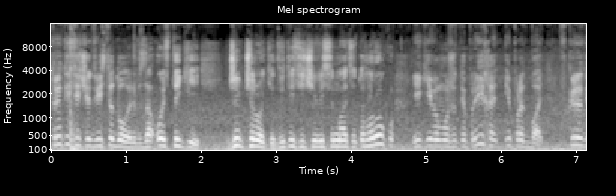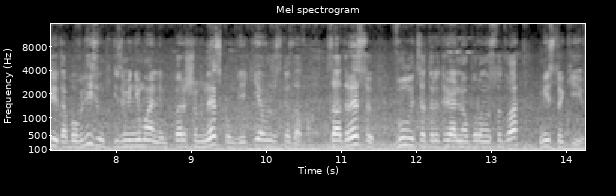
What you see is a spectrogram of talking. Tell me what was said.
3200 доларів за ось такий Jeep Cherokee 2018 року, який ви можете приїхати і придбати в кредит або в лізинг із мінімальним першим внеском, який я вже сказав, за адресою вулиця Територіальна оборона 102, місто Київ.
